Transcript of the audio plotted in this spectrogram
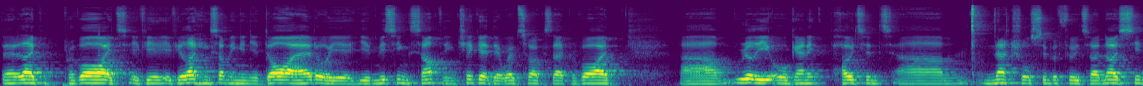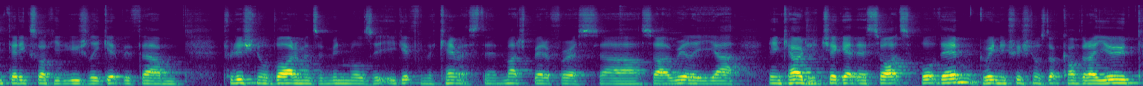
that they provide. If you if you're lacking something in your diet or you're, you're missing something, check out their website because they provide um, really organic, potent, um, natural superfoods. So no synthetics like you usually get with um, traditional vitamins and minerals that you get from the chemist, and much better for us. Uh, so I really uh, encourage you to check out their site, support them. Greennutritionals.com.au.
